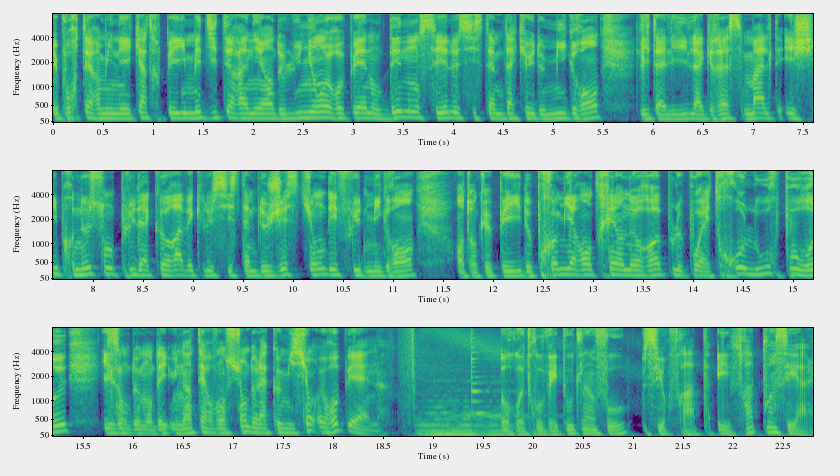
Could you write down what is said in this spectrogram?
Et pour terminer, quatre pays méditerranéens de l'Union européenne ont dénoncé le système d'accueil de migrants. L'Italie, la Grèce, Malte et Chypre ne sont plus d'accord avec le système de gestion des flux de migrants. En tant que pays de première entrée en Europe, le poids est trop lourd pour eux. Ils ont demandé une intervention de la Commission européenne. Retrouvez toute l'info sur frappe et frappe.ch.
